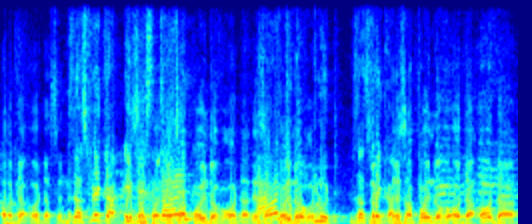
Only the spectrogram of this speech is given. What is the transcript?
Order, order, Senator. Mr. Speaker, it a is point- There's a point of order. There's I a want point to of order. conclude, Mr. No, Speaker. There's a point of order. Order.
